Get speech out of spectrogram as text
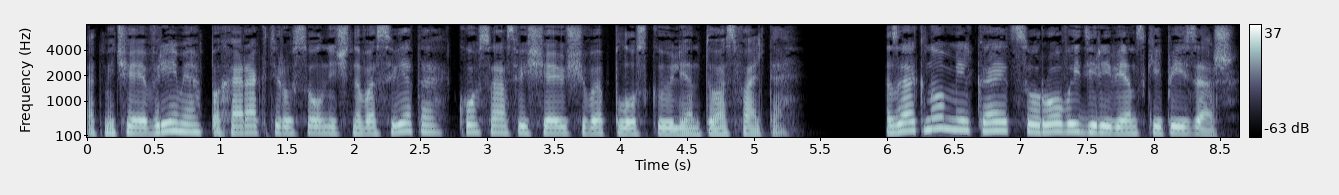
отмечая время по характеру солнечного света, косо освещающего плоскую ленту асфальта. За окном мелькает суровый деревенский пейзаж.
